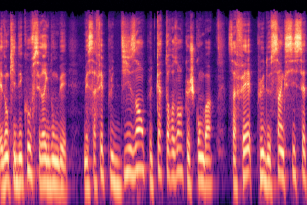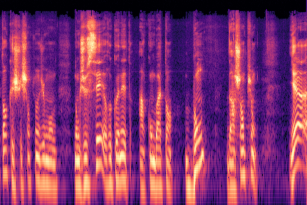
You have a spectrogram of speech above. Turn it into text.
et donc qui découvre Cédric Doumbé. Mais ça fait plus de 10 ans, plus de 14 ans que je combats. Ça fait plus de 5, 6, 7 ans que je suis champion du monde. Donc je sais reconnaître un combattant bon d'un champion. Il y a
